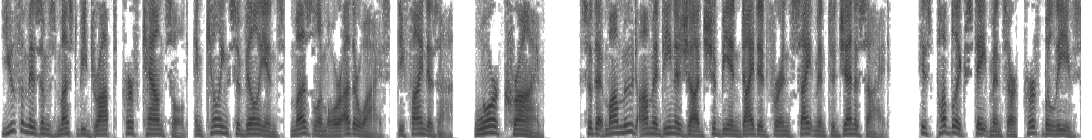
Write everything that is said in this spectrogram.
Euphemisms must be dropped, Herf counseled, and killing civilians, Muslim or otherwise, defined as a war crime so that Mahmoud Ahmadinejad should be indicted for incitement to genocide. His public statements are, Herf believes,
